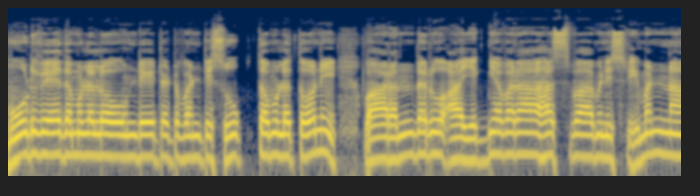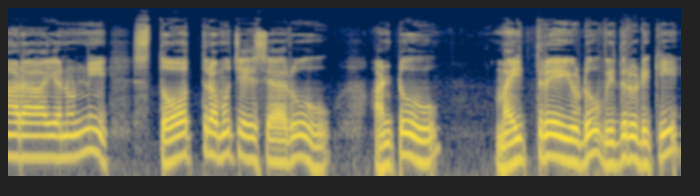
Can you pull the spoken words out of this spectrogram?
మూడు వేదములలో ఉండేటటువంటి సూక్తములతోని వారందరూ ఆ యజ్ఞవరాహస్వామిని శ్రీమన్నారాయణుణ్ణి స్తోత్రము చేశారు. అంటూ మైత్రేయుడు విదురుడికి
